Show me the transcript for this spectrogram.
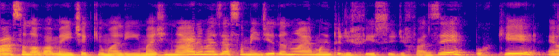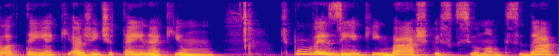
Passa novamente aqui uma linha imaginária, mas essa medida não é muito difícil de fazer, porque ela tem aqui, a gente tem, né, aqui um, tipo um Vzinho aqui embaixo, que eu esqueci o nome que se dá,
